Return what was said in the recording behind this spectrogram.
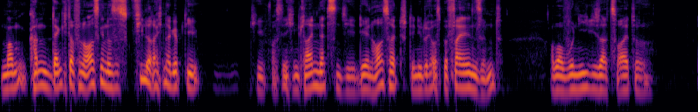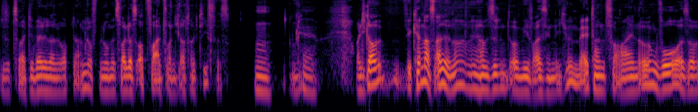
und man kann, denke ich, davon ausgehen, dass es viele Rechner gibt, die, die, was nicht, in kleinen Netzen, die, die in Haushalt stehen, die durchaus befallen sind, aber wo nie dieser zweite, diese zweite Welle dann überhaupt in Angriff genommen ist, weil das Opfer einfach nicht attraktiv ist. Hm, okay. Und ich glaube, wir kennen das alle. Ne? Wir haben- sind irgendwie, weiß ich nicht, im Elternverein irgendwo. Also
